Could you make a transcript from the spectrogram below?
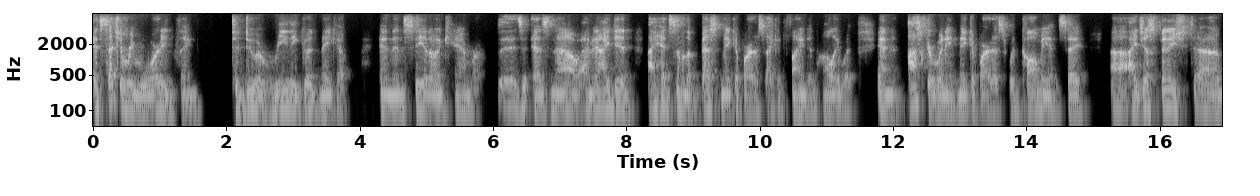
it's such a rewarding thing to do a really good makeup and then see it on camera. As, as now, I mean, I did. I had some of the best makeup artists I could find in Hollywood, and Oscar-winning makeup artists would call me and say, uh, "I just finished uh,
